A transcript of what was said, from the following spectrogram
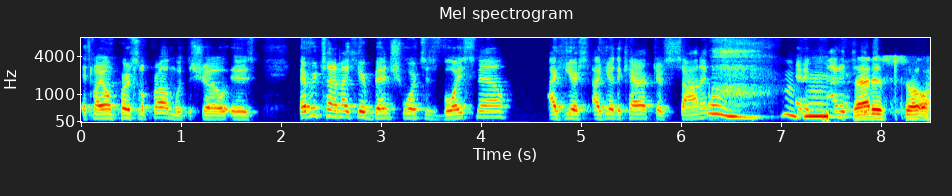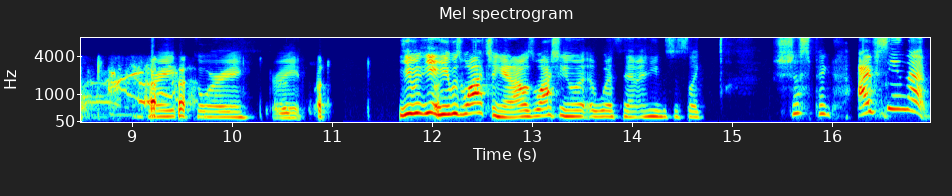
it's my own personal problem with the show. Is every time I hear Ben Schwartz's voice now, I hear, I hear the character Sonic, and it kind of That is so. Great, Corey. Great. He was yeah, he was watching it. I was watching it with him, and he was just like, just pick. I've seen that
